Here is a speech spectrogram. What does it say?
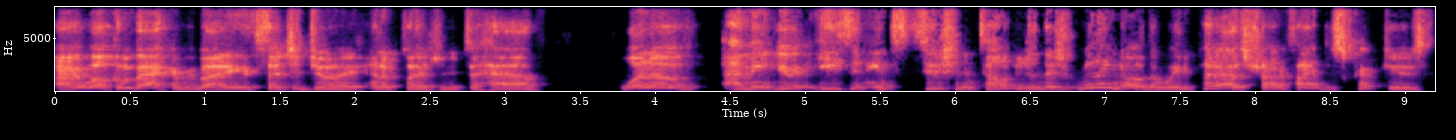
All right, welcome back, everybody. It's such a joy and a pleasure to have one of, I mean, he's an institution in television. There's really no other way to put it. I was trying to find descriptors,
